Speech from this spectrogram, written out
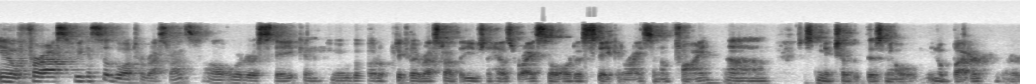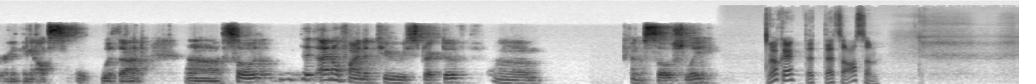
you know, for us, we can still go out to restaurants. I'll order a steak, and you know, we'll go to a particular restaurant that usually has rice. I'll order a steak and rice, and I'm fine. Uh, just to make sure that there's no, you know, butter or anything else with that. Uh, so it, I don't find it too restrictive, um, kind of socially. Okay, that that's awesome.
